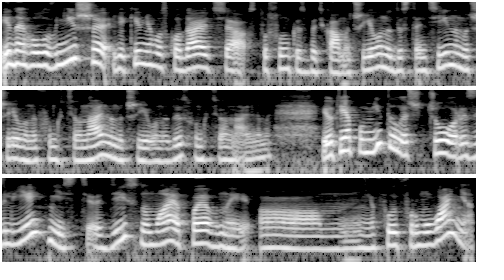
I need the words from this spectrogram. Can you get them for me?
І найголовніше, які в нього складаються стосунки з батьками, чи є вони дистанційними, чи є вони функціональними, чи є вони дисфункціональними. І от я помітила, що резильєнтність е, дійсно має певний е, вплив формування.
